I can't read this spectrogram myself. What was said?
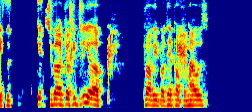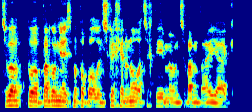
Gewch chi drio profi bod hip-hop yn hawdd, tyfo, bod barddoniaeth mae pobl yn sgrechian yn ôl at eich dim mewn tyfarndau ag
